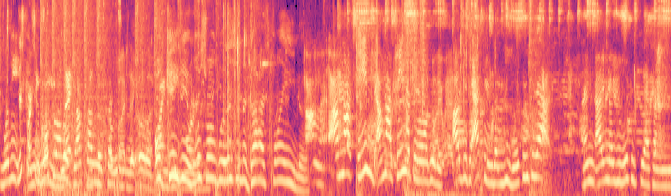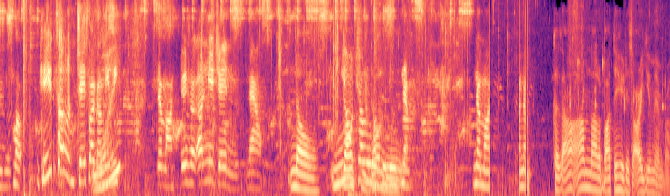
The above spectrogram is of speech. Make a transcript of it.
what do you, This person what's called me wrong black. with drop shot in Five custom? seconds Uh, left. Brian Okay then, what's wrong with listening to God's playing? I'm, I'm not saying I'm not saying nothing wrong with it. I was just asking that you listen to that. I didn't, I didn't know you listened to that kind of music. Well, Can you tell J Swag to unmute me? Never mind. Jason, unmute Jaden now. No, You don't don't tell you, me what don't to do do. it. Never. Never mind. Cause I, I'm not about to hear this argument, bro.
